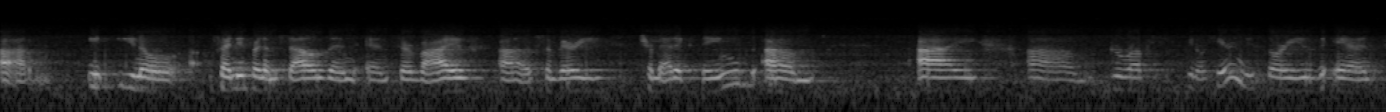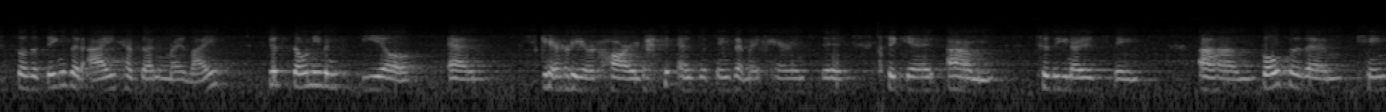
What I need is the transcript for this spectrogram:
um, you know, fending for themselves and, and survive uh, some very traumatic things. Um, I um, grew up, you know, hearing these stories, and so the things that I have done in my life just don't even feel as scary or hard as the things that my parents did to get um, to the United States. Um, both of them came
